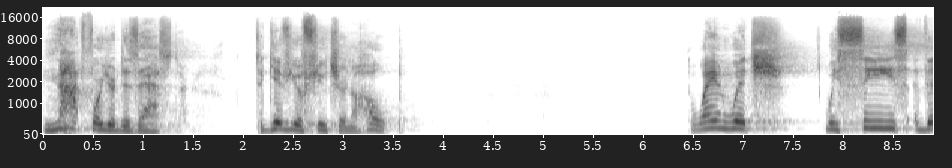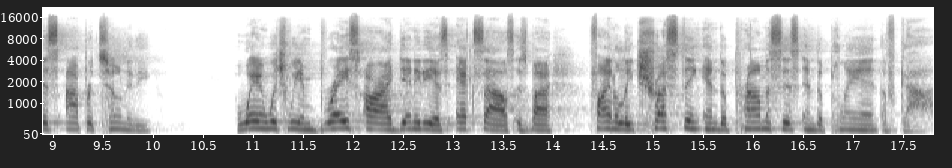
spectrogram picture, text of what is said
not for your disaster, to give you a future and a hope. The way in which we seize this opportunity a way in which we embrace our identity as exiles is by finally trusting in the promises and the plan of God.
